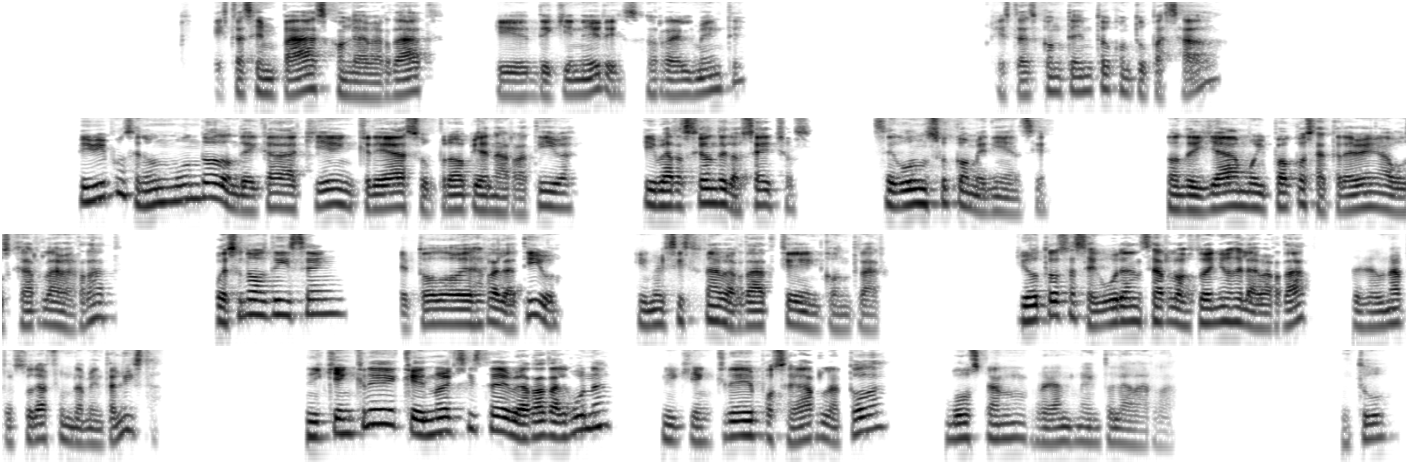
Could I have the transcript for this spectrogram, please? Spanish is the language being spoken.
¿Estás en paz con la verdad eh, de quién eres realmente? ¿Estás contento con tu pasado? Vivimos en un mundo donde cada quien crea su propia narrativa y versión de los hechos, según su conveniencia, donde ya muy pocos se atreven a buscar la verdad, pues unos dicen que todo es relativo y no existe una verdad que encontrar, y otros aseguran ser los dueños de la verdad desde una postura fundamentalista. Ni quien cree que no existe verdad alguna, ni quien cree poseerla toda, buscan realmente la verdad. ¿Y tú?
